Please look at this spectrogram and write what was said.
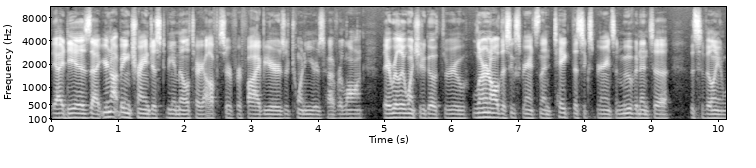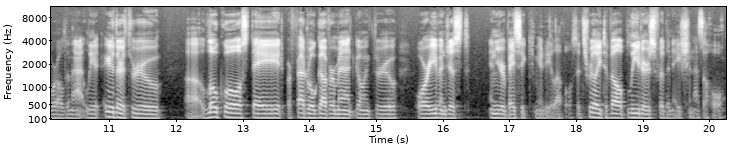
the idea is that you're not being trained just to be a military officer for five years or 20 years, however long. They really want you to go through, learn all this experience, and then take this experience and move it into the civilian world, and that either through uh, local, state, or federal government going through, or even just in your basic community levels. It's really develop leaders for the nation as a whole.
